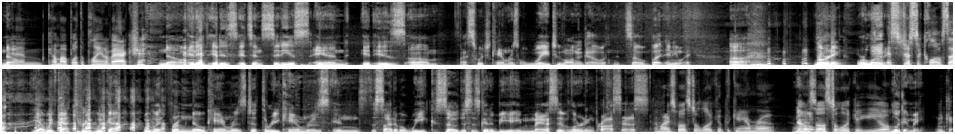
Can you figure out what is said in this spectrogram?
No. and come up with a plan of action? No, and it, it is it's insidious and it is um I switched cameras way too long ago. So but anyway, uh learning. We're learning. it's just a close up. Yeah, we've got three we've got we went from no cameras to three cameras in the side of a week. So this is gonna be a massive learning process. Am I supposed to look at the camera? Am No. I supposed to look at you? Look at me. Okay.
